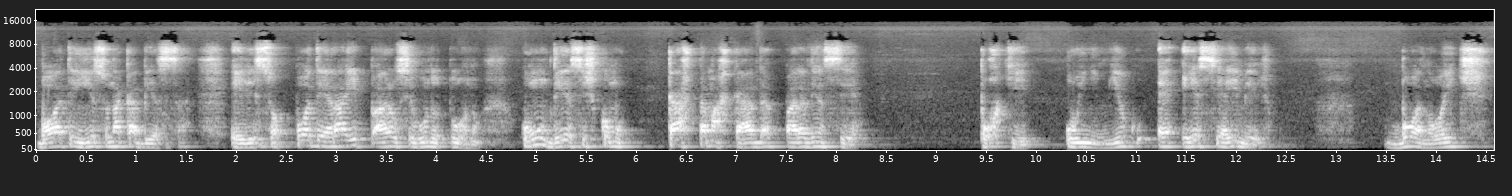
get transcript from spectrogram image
Botem isso na cabeça. Ele só poderá ir para o segundo turno com um desses como carta marcada para vencer. Porque o inimigo é esse aí mesmo boa noite,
